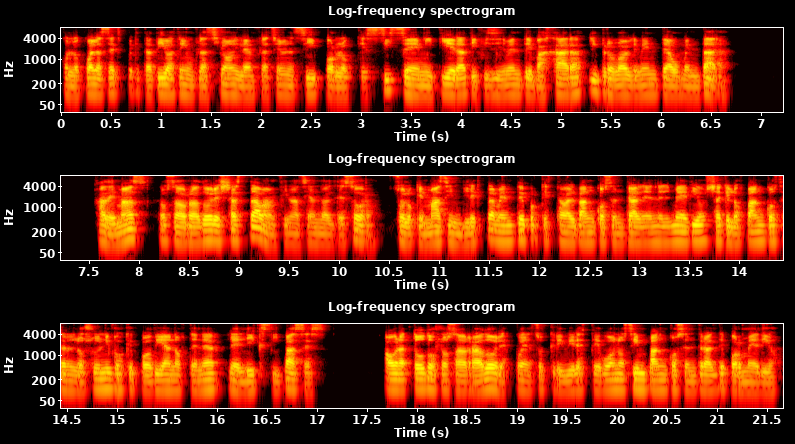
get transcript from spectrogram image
con lo cual las expectativas de inflación y la inflación en sí, por lo que sí se emitiera, difícilmente bajara y probablemente aumentara. Además, los ahorradores ya estaban financiando al Tesoro, solo que más indirectamente porque estaba el Banco Central en el medio, ya que los bancos eran los únicos que podían obtener LELIX y pases. Ahora todos los ahorradores pueden suscribir este bono sin Banco Central de por medio.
